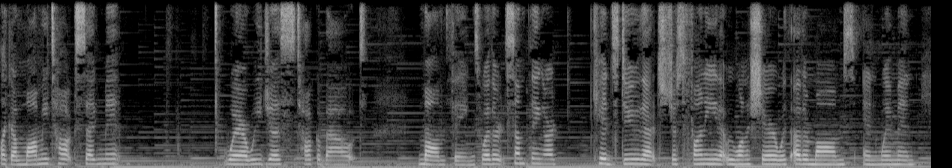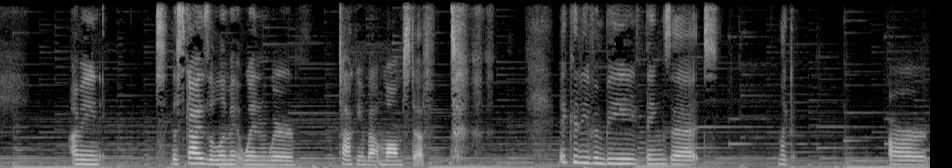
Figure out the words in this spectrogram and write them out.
like a mommy talk segment where we just talk about mom things, whether it's something our kids do that's just funny that we want to share with other moms and women. I mean, the sky's the limit when we're talking about mom stuff. it could even be things that like are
